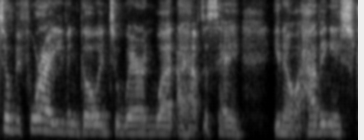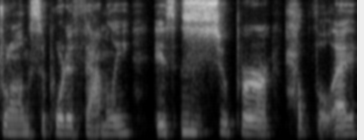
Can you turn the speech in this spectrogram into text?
So before I even go into where and what, I have to say, you know, having a strong, supportive family is mm. super helpful. I,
